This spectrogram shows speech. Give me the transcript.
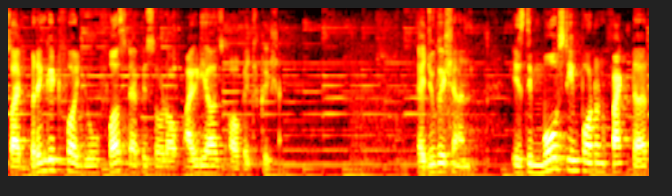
So I bring it for you first episode of ideas of education. Education is the most important factor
